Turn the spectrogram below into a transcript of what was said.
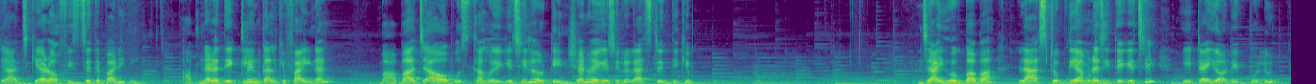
যে আজকে আর অফিস যেতে পারিনি। আপনারা দেখলেন কালকে ফাইনাল? বাবা যা অবস্থা হয়ে গেছিল, টেনশন হয়ে গেছিল লাস্টের দিকে। যাই হোক বাবা, লাস্ট অবধি আমরা জিতে গেছি, এটাই অনেক বলুন।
